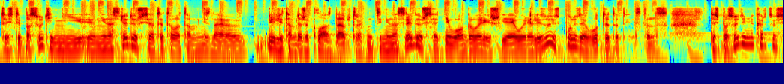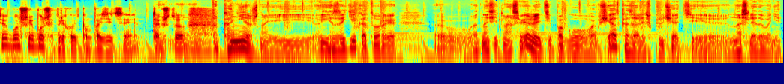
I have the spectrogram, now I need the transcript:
То есть ты, по сути, не, не наследуешься от этого, там, не знаю, или там даже класс, да, абстрактно, ты не наследуешься от него, а говоришь, я его реализую, используя вот этот инстанс. То есть, по сути, мне кажется, все больше и больше приходит к композиции. Так что... Да, конечно. И языки, которые э, относительно свежие, типа Go, вообще отказались включать э, наследование,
